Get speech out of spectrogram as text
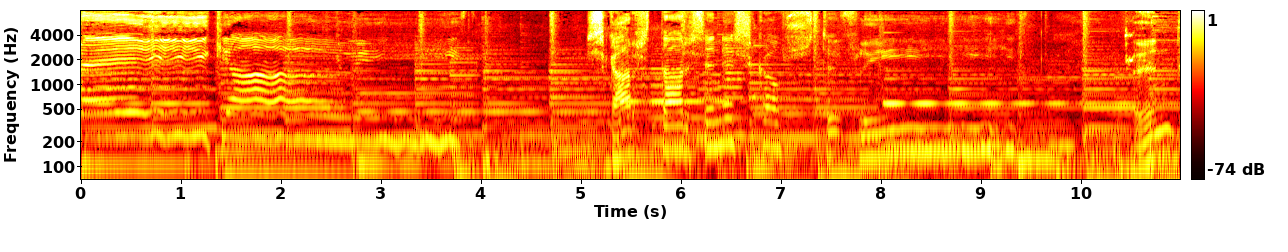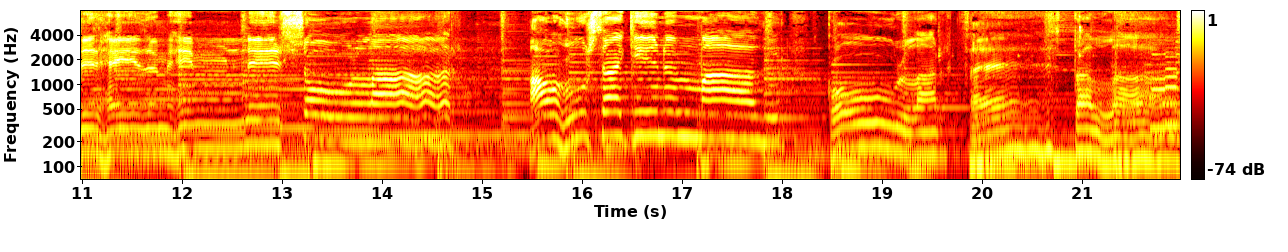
Reykjavík. Skartar sinni skástu flýk. Undir heiðum himn skini sólar á hústakinu maður gólar þetta lag.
